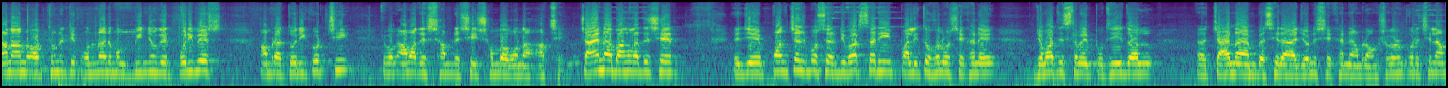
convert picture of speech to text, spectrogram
নানান অর্থনৈতিক উন্নয়ন এবং বিনিয়োগের পরিবেশ আমরা তৈরি করছি এবং আমাদের সামনে সেই সম্ভাবনা আছে। চায়না বাংলাদেশের যে পঞ্চাশ বছর অ্যানিভার্সারি পালিত হলো, সেখানে জামাত ইসলামের প্রতিনিধি দল চায়না অ্যাম্বাসির আয়োজনে সেখানে আমরা অংশগ্রহণ করেছিলাম।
